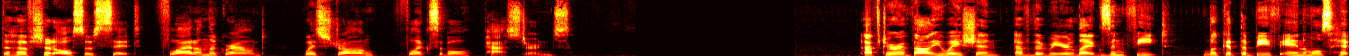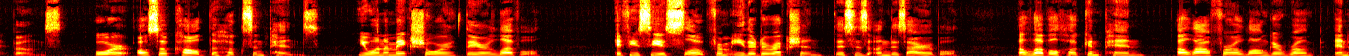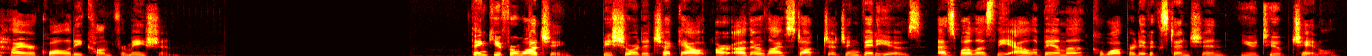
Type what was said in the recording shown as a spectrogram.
The hoof should also sit flat on the ground with strong, flexible pasterns. After evaluation of the rear legs and feet, look at the beef animal's hip bones, or also called the hooks and pins. You want to make sure they are level. If you see a slope from either direction, this is undesirable. A level hook and pin allow for a longer rump and higher quality conformation. Thank you for watching. Be sure to check out our other livestock judging videos, as well as the Alabama Cooperative Extension YouTube channel.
